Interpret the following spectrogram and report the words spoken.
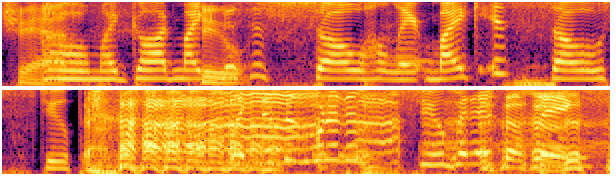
chat. Oh my God, Mike! to- This is so hilarious. Mike is so stupid. like this is one of the stupidest things This-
